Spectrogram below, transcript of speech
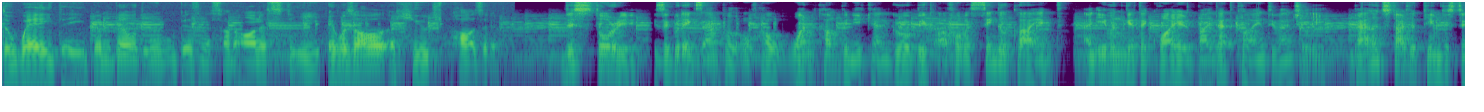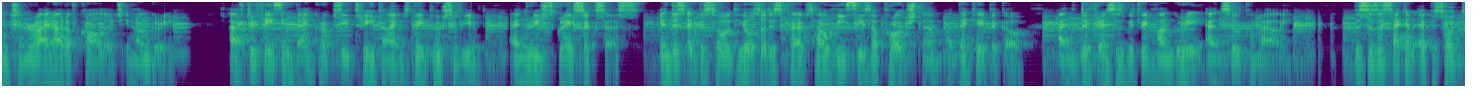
the way they've been building business on honesty, it was all a huge positive. This story is a good example of how one company can grow big off of a single client and even get acquired by that client eventually. Balint started Team Distinction right out of college in Hungary. After facing bankruptcy three times, they persevered and reached great success. In this episode, he also describes how VCs approached them a decade ago and the differences between Hungary and Silicon Valley. This is the second episode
